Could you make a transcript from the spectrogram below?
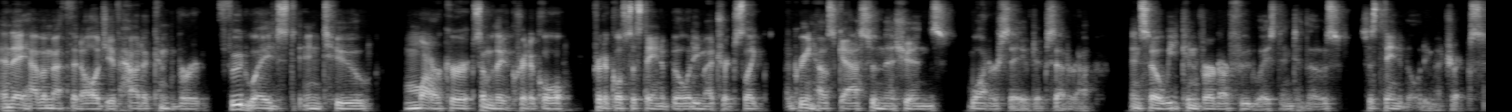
And they have a methodology of how to convert food waste into marker some of the critical critical sustainability metrics like greenhouse gas emissions, water saved, et cetera. And so we convert our food waste into those sustainability metrics.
